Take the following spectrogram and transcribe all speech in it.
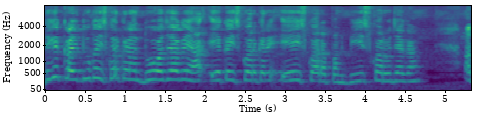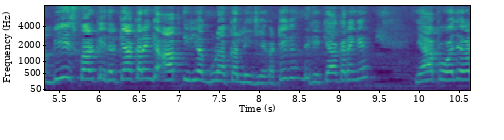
देखिए कई दो का स्क्वायर करें, दो हो जाएगा, यहाँ ए का स्क्वायर करें, A square upon B square हो जाएगा। अब बी स्क्वायर के इधर क्या करेंगे, आप तिरिया गुड़ा कर लीजिएगा, ठीक है? देखिए, क्या करेंगे? यहाँ पर हो जाएगा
